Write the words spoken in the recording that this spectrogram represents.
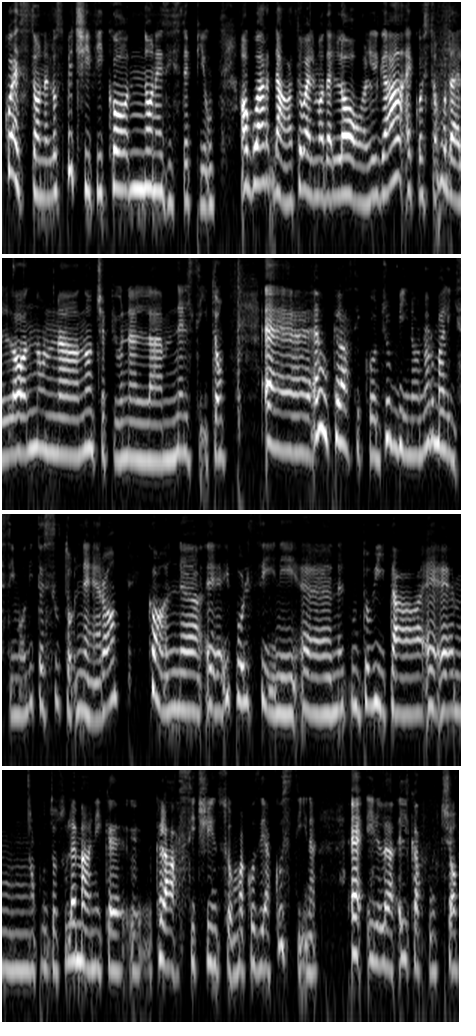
questo nello specifico non esiste più, ho guardato, è il modello Olga e questo modello non, non c'è più nel, nel sito, eh, è un classico giubbino normalissimo di tessuto nero, con eh, i polsini eh, nel punto vita e ehm, appunto sulle maniche eh, classici, insomma così a costine, è il, il, cappuccio.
